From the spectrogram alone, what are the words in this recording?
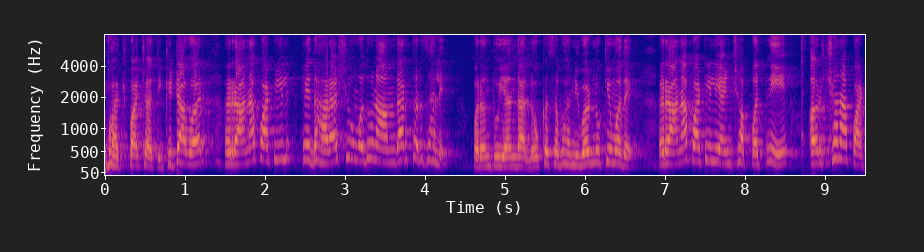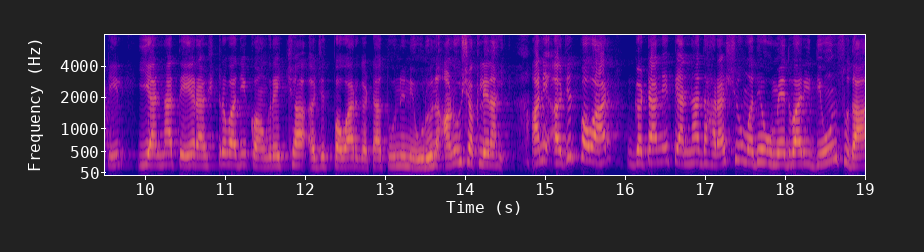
भाजपाच्या तिकिटावर राणा पाटील हे धाराशिव मधून आमदार तर झाले परंतु यंदा लोकसभा निवडणुकीमध्ये राणा पाटील यांच्या पत्नी अर्चना पाटील यांना ते राष्ट्रवादी काँग्रेसच्या अजित पवार गटातून निवडून आणू शकले नाही. आणि अजित पवार गटाने त्यांना धाराशिवमध्ये उमेदवारी देऊन सुद्धा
